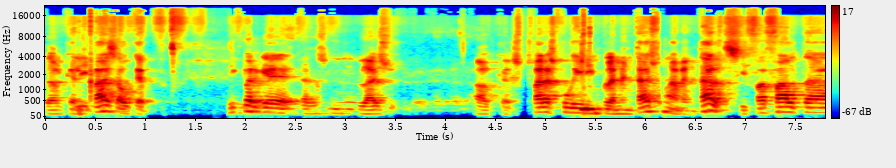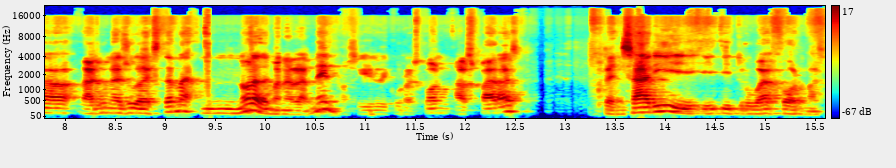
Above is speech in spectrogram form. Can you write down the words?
del que li passa o que... Dic perquè els, les, el que els pares puguin implementar és fonamental. Si fa falta alguna ajuda externa, no la demanarà el nen. O sigui, li correspon als pares pensar-hi i, i, i trobar formes.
